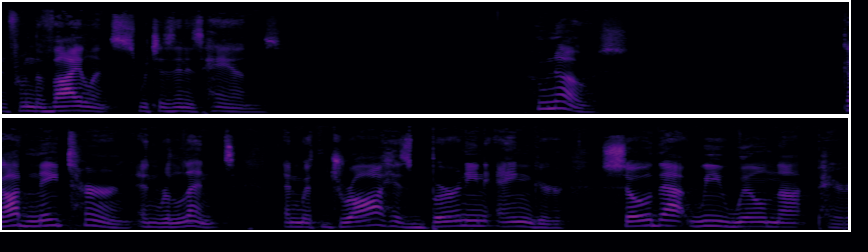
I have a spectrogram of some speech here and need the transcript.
and from the violence which is in his hands. Who knows? God may turn and relent and withdraw his burning anger so that we will not perish.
